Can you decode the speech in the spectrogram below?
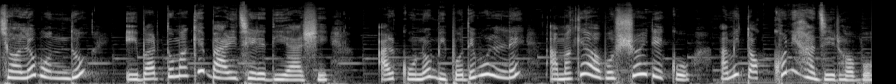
চলো বন্ধু, এবার তোমাকে বাড়ি ছেড়ে দিয়ে আসি। আর কোনো বিপদে বললে আমাকে অবশ্যই ডেকো আমি তক্ষুনি হাজির হব।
